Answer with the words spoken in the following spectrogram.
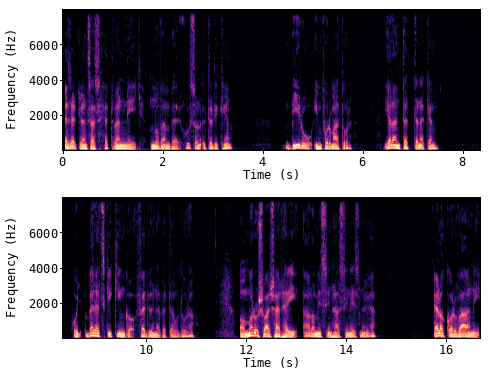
1974. november 25-én bíró informátor jelentette nekem, hogy Berecki Kinga fedőneve Teodora, a Marosvásárhelyi Állami Színház színésznője, el akar válni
